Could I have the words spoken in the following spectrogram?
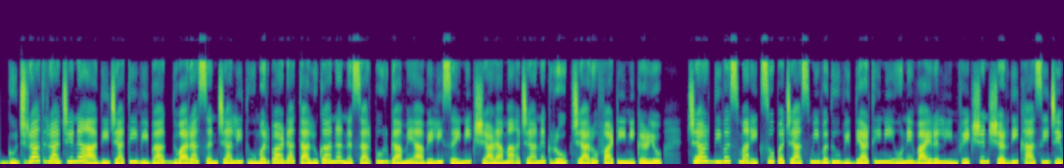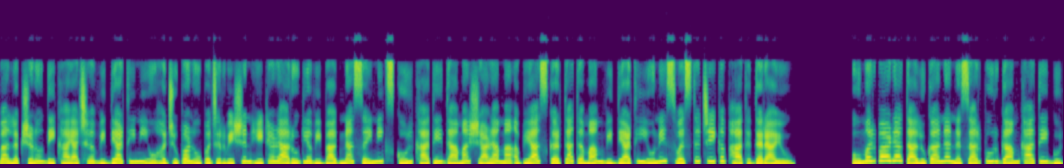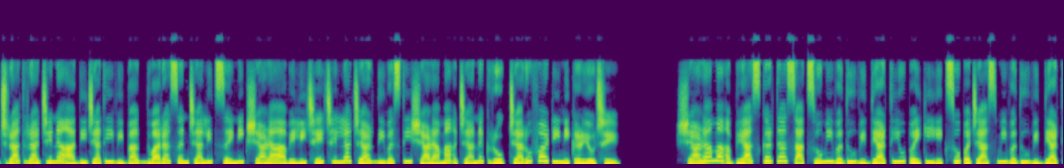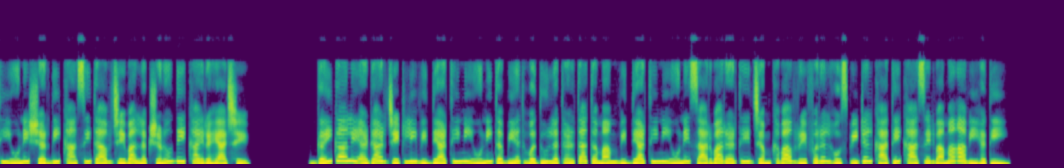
ગુજરાત રાજ્યના આદિજાતિ વિભાગ દ્વારા સંચાલિત ઉમરપાડા તાલુકાના નસારપુર ગામે આવેલી સૈનિક શાળામાં અચાનક રોગચારો ફાટી નીકળ્યો. ચાર દિવસમાં એકસો પચાસમી વધુ વિદ્યાર્થીનીઓને વાયરલ ઇન્ફેક્શન, શરદી ખાંસી જેવા લક્ષણો દેખાયા છ. વિદ્યાર્થીનીઓ હજુ પણ ઓબ્ઝર્વેશન હેઠળ આરોગ્ય વિભાગના સૈનિક સ્કૂલ ખાતે ધામા શાળામાં અભ્યાસ કરતા તમામ વિદ્યાર્થીઓને સ્વસ્થ ચેકઅપ હાથ ધરાયું. ઉમરપાડા તાલુકાના નસારપુર ગામ ખાતે ગુજરાત રાજ્યના આદિજાતિ વિભાગ દ્વારા સંચાલિત સૈનિક શાળા આવેલી છે. છેલ્લા ચાર દિવસથી શાળામાં અચાનક રોગચારો ફાટી નીકળ્યો છે. શાળામાં અભ્યાસ કરતા સાતસોમી વધુ વિદ્યાર્થીઓ પૈકી એકસો પચાસમી વધુ વિદ્યાર્થીઓને શરદી, ખાંસી, તાવ જેવા લક્ષણો દેખાઈ રહ્યા છે. ગઈકાલે અઢાર જેટલી વિદ્યાર્થીની ઉની તબિયત વધુ લથડતા તમામ વિદ્યાર્થીની ઉને સારવાર અર્થે જમખવાવ રેફરલ હોસ્પિટલ ખાતે ખસેડવામાં આવી હતી.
